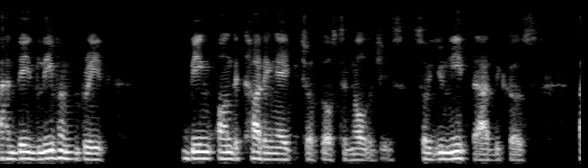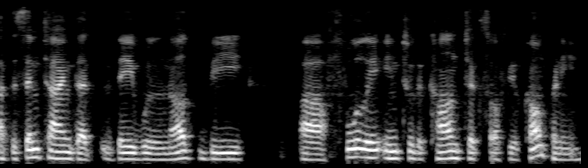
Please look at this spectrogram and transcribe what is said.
and they live and breathe being on the cutting edge of those technologies. So you need that because at the same time that they will not be uh, fully into the context of your company,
